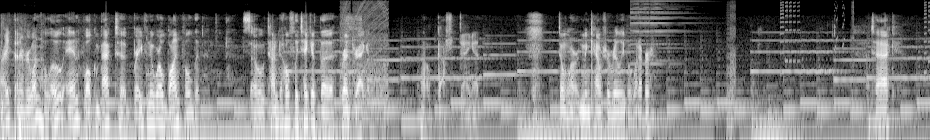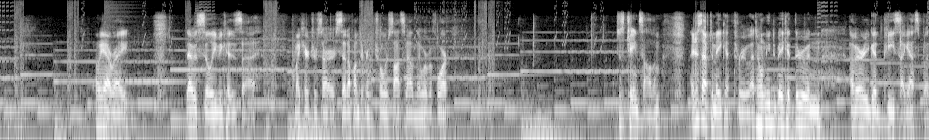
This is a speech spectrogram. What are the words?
Alright then everyone, hello and welcome back to Brave New World Blindfolded. So, time to hopefully take out the Red Dragon. Oh gosh, dang it. Don't want an encounter really, but whatever. Attack. Oh yeah, right. That was silly because uh, my characters are set up on different controller slots now than they were before. Just chainsaw them. I just have to make it through. I don't need to make it through in a very good piece, I guess, but...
